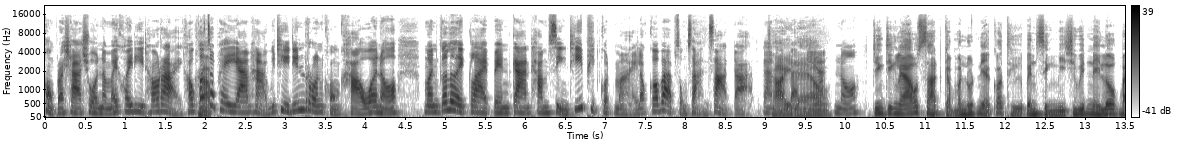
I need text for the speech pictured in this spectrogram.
ของประชาชนนะไม่ค่อยดีเท่าไหร่ เขาก็ครับจะพยายามหาวิธีดิ้นรนของเขาอะเนาะมันก็เลยกลายเป็นการทำสิ่งที่ผิดกฎหมาย แล้วก็แบบสงสารสัตว์อะการใช่ทำแบบเนี้ยแล้วเนาะจริง ๆ แล้วสัตว์กับมนุษย์เนี่ยก็ถือเป็นสิ่งมีชีวิตในโลกใบ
